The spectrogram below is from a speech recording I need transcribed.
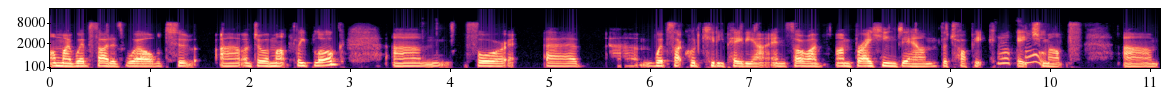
on my website as well to uh, do a monthly blog um, for a um, website called Kiddipedia, and so I'm, I'm breaking down the topic oh, cool. each month. Um,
